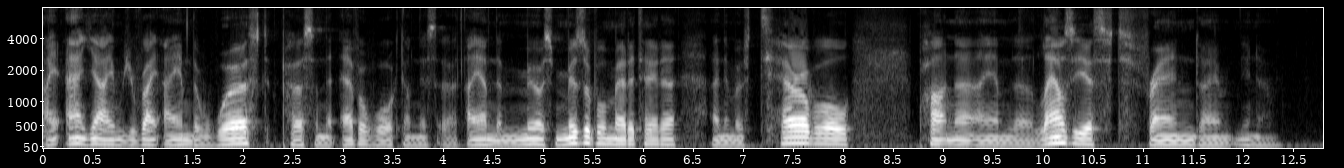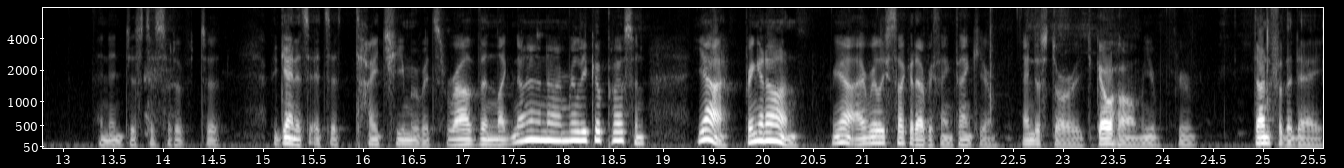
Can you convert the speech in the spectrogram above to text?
I, I yeah, you're right. I am the worst person that ever walked on this earth. I am the most miserable meditator. I'm the most terrible partner. I am the lousiest friend. I am, you know, and then just to sort of to, again, it's it's a Tai Chi move. It's rather than like, no, no, no, I'm really a good person. Yeah, bring it on. Yeah, I really suck at everything. Thank you. End of story. Go home. you you're done for the day.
